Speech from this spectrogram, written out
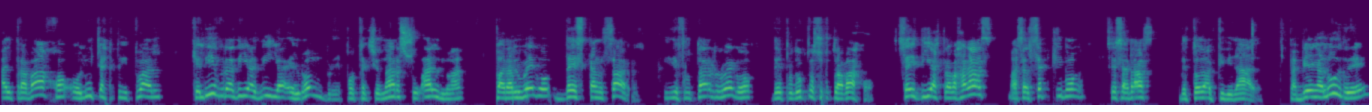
al trabajo o lucha espiritual que libra día a día el hombre perfeccionar su alma para luego descansar y disfrutar luego del producto de su trabajo. Seis días trabajarás, más el séptimo cesarás de toda actividad. También alude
